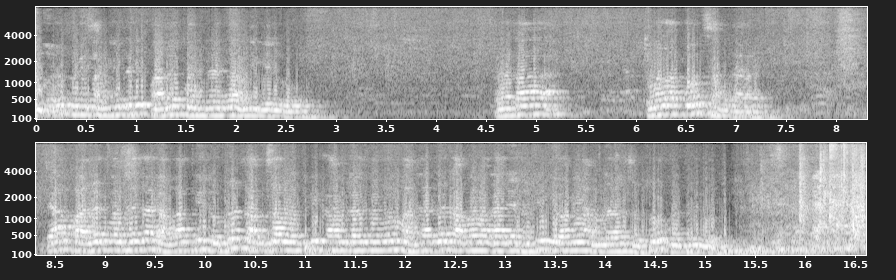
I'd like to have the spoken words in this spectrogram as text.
म्हणून तुम्ही सांगितलं की पालकमंत्र्यांना आम्ही गेलो आता तुम्हाला कोण सांगणार त्या पालकमंत्र्यांच्या गावातली लोकच आमचा मंत्री काम करत म्हणून माझ्याकडे कामं मागायला होती तेव्हा मी आमदारच होतो मंत्री नव्हतो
